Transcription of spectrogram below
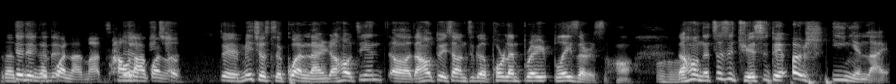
的对对对灌篮吗？超大灌篮。对，Mitchell 的灌篮，然后今天呃，然后对上这个 Portland Blazers 哈，然后呢，这是爵士队二十一年来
